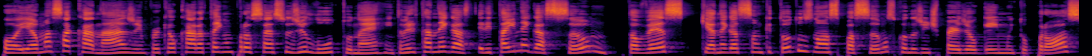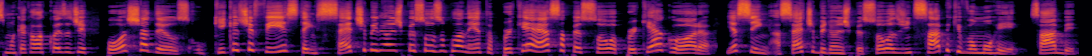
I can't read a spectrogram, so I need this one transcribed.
Pô, e é uma sacanagem porque o cara tem um processo de luto, né? Então ele tá, nega ele tá em negação, talvez que é a negação que todos nós passamos quando a gente perde alguém muito próximo, que é aquela coisa de, poxa Deus, o que que eu te fiz? Tem 7 bilhões de pessoas no planeta, por que essa pessoa? Por que agora? E assim, as 7 bilhões de pessoas, a gente sabe que vão morrer, sabe?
